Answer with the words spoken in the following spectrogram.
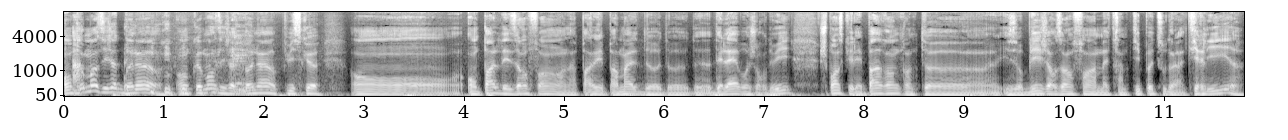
On commence déjà de bonne heure. On commence déjà de bonne heure puisque on, on parle des enfants. On a parlé pas mal d'élèves aujourd'hui. Je pense que les parents, quand euh, ils obligent leurs enfants à mettre un petit peu de sous dans la tirelire,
